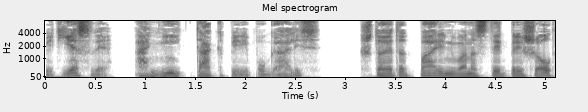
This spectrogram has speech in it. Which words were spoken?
Ведь если они так перепугались, что этот парень в монастырь пришел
